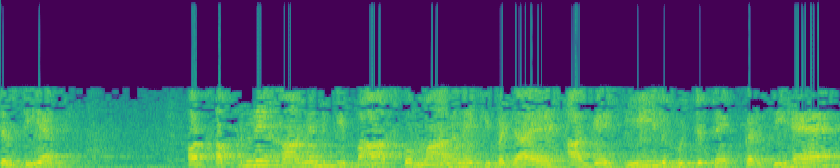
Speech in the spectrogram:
چلتی ہے اور اپنے خامن کی بات کو ماننے کی بجائے آگے ہیل حجتیں کرتی ہے،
